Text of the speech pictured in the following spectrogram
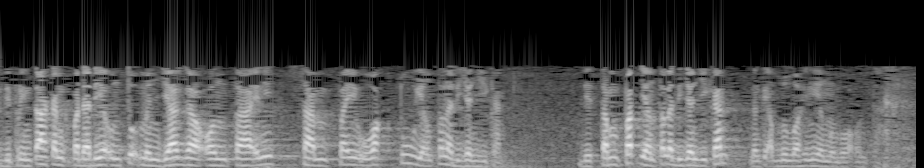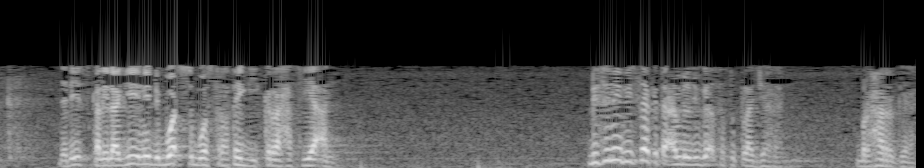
diperintahkan kepada dia untuk menjaga onta ini sampai waktu yang telah dijanjikan. Di tempat yang telah dijanjikan, nanti Abdullah ini yang membawa onta. Jadi sekali lagi ini dibuat sebuah strategi kerahasiaan Di sini bisa kita ambil juga satu pelajaran berharga.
